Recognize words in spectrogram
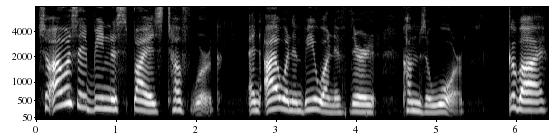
So I would say being a spy is tough work, and I wouldn't be one if there comes a war. Goodbye.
